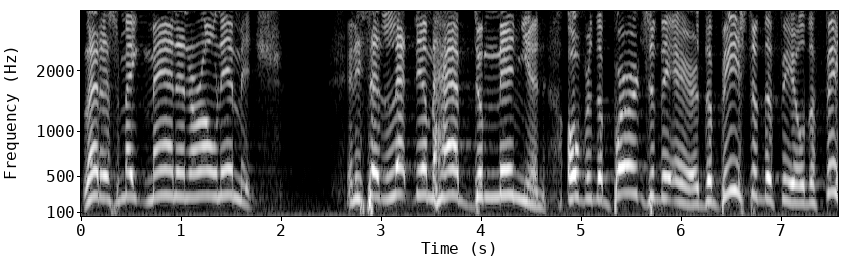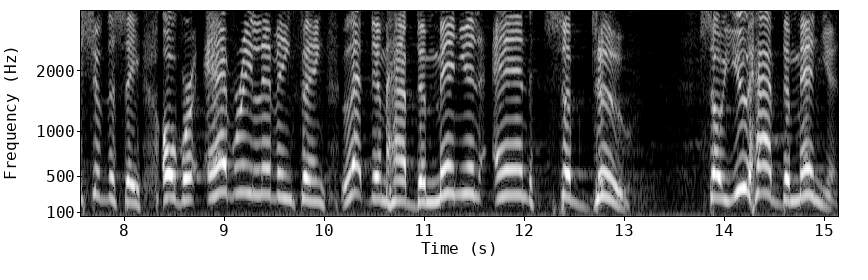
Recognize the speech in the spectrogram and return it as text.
Let us make man in our own image. And he said, Let them have dominion over the birds of the air, the beast of the field, the fish of the sea, over every living thing. Let them have dominion and subdue. So you have dominion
